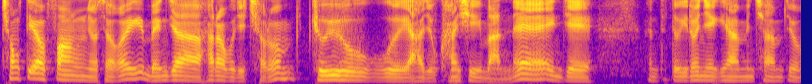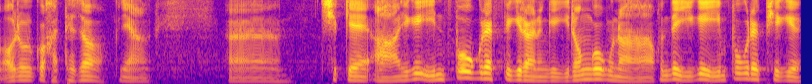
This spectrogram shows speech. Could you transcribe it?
청대어팡 여사가 이게 맹자 할아버지처럼 교육에 아주 관심이 많네. 이제 근데 또 이런 얘기하면 참 좀 어려울 것 같아서 그냥. 어, 쉽게 아 이게 인포그래픽이라는 게 이런 거구나. 근데 이게 인포그래픽이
